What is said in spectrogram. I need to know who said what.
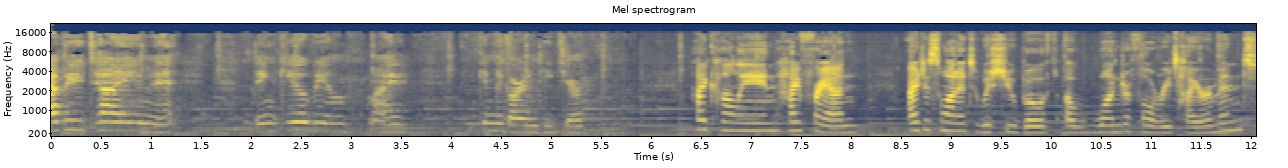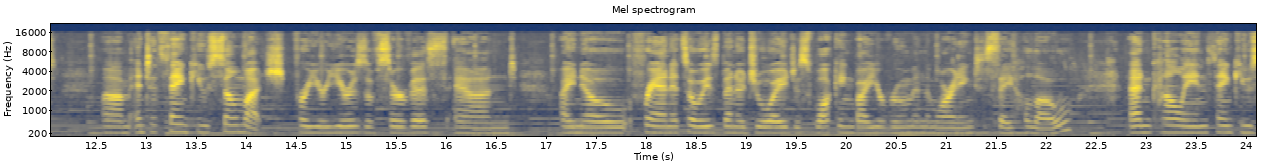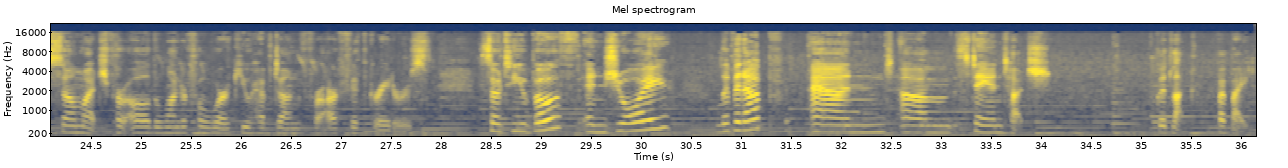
Speaker 1: Happy time. Thank you being my kindergarten teacher.
Speaker 2: Hi, Colleen. Hi, Fran. I just wanted to wish you both a wonderful retirement um, and to thank you so much for your years of service. And I know, Fran, it's always been a joy just walking by your room in the morning to say hello. And Colleen, thank you so much for all the wonderful work you have done for our fifth graders. So to you both, enjoy, live it up, and um, stay in touch. Good luck. Bye-bye.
